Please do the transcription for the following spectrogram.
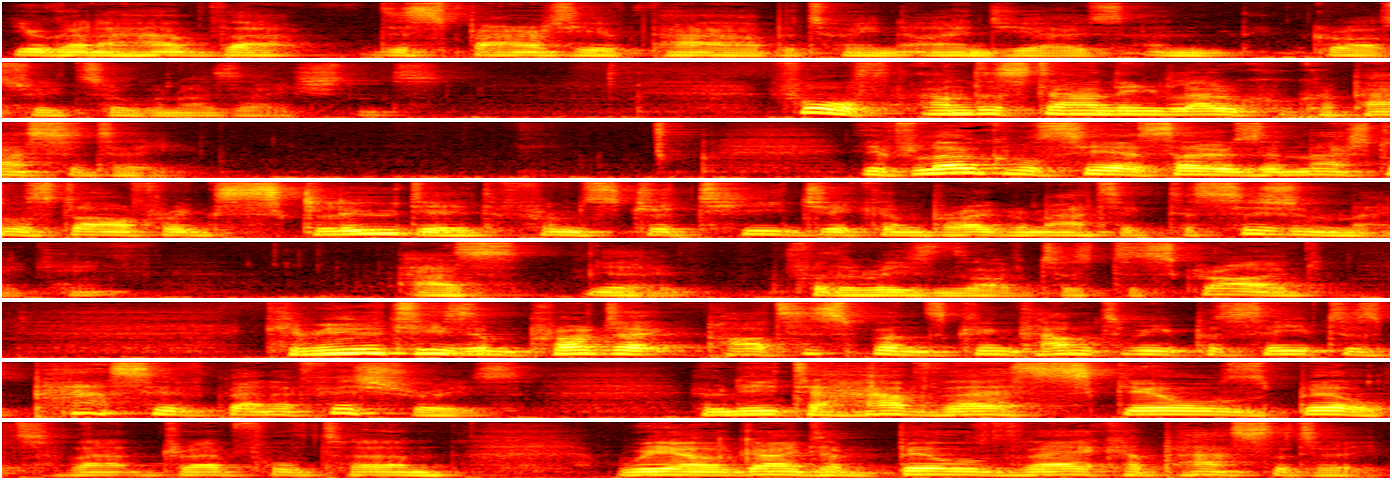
you're going to have that disparity of power between INGOs and grassroots organisations. Fourth, understanding local capacity. If local CSOs and national staff are excluded from strategic and programmatic decision making, as you know, for the reasons I've just described, communities and project participants can come to be perceived as passive beneficiaries who need to have their skills built. That dreadful term, we are going to build their capacity,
